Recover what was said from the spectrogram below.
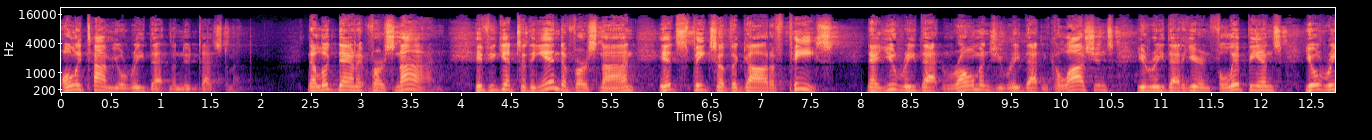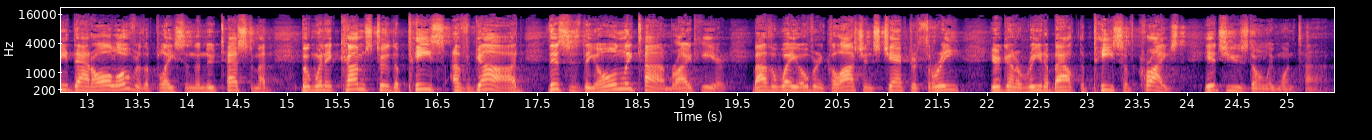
Only time you'll read that in the New Testament. Now look down at verse 9. If you get to the end of verse 9, it speaks of the God of peace. Now, you read that in Romans, you read that in Colossians, you read that here in Philippians, you'll read that all over the place in the New Testament. But when it comes to the peace of God, this is the only time right here. By the way, over in Colossians chapter 3, you're going to read about the peace of Christ. It's used only one time.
